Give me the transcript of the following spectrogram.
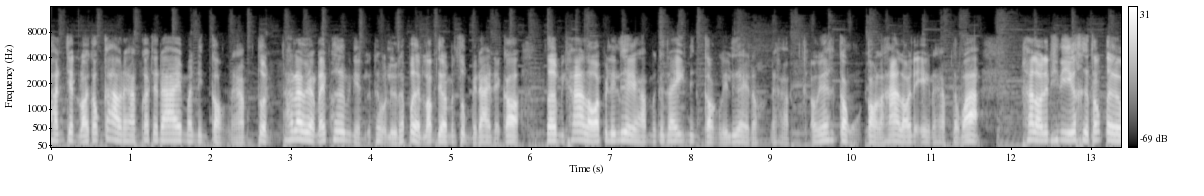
3,799 นะครับ ก็จะได้มา 1 กล่องนะครับ ส่วนถ้าเราอยากได้เพิ่มเนี่ยหรือถ้าเปิดรอบเดียวมันสุ่มไม่ได้เนี่ยก็เติมอีก 500 ไปเรื่อยๆครับมันก็จะได้อีก1กล่องเรื่อยๆเนาะนะครับเอาง่ายๆคือกล่องกล่องละ 500นั่นเองนะครับ แต่ว่า 500 ในที่นี้ก็คือต้องเติม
